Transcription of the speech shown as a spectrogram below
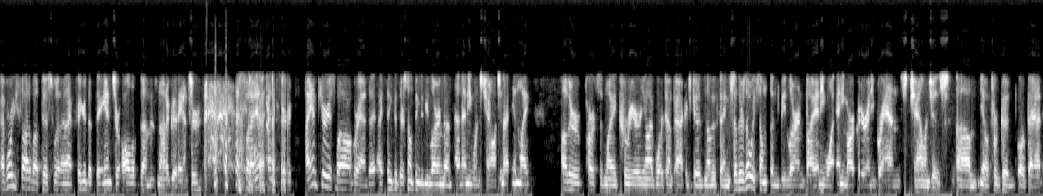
have already thought about this one, and I figured that the answer, all of them, is not a good answer. but I am kind of curious I am curious about all brands. I, I think that there's something to be learned on, on anyone's challenge. And I, in my other parts of my career, you know, I've worked on packaged goods and other things. So there's always something to be learned by anyone, any marketer, any brand's challenges, um, you know, for good or bad.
